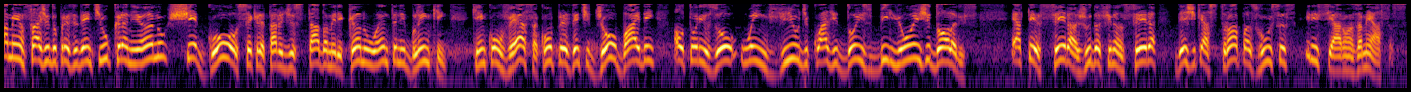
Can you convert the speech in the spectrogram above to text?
A mensagem do presidente ucraniano chegou ao secretário de Estado americano Anthony Blinken, que, em conversa com o presidente Joe Biden, autorizou o envio de quase 2 bilhões de dólares. É a terceira ajuda financeira desde que as tropas russas iniciaram as ameaças.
